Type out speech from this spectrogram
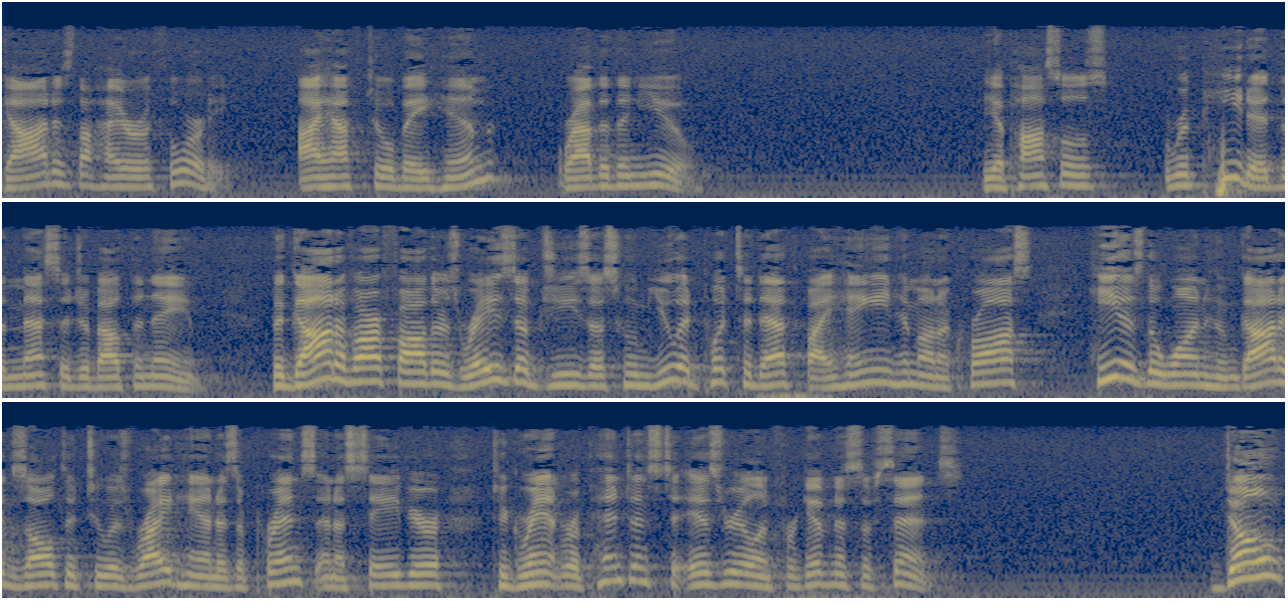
God is the higher authority. I have to obey him rather than you. The apostles repeated the message about the name. The God of our fathers raised up Jesus, whom you had put to death by hanging him on a cross. He is the one whom God exalted to his right hand as a prince and a savior to grant repentance to Israel and forgiveness of sins. Don't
